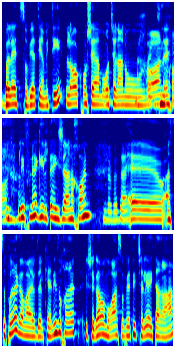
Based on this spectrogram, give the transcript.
בלט סובייטי אמיתי, לא כמו שהמורות שלנו... נכון, נכון. לפני גיל תשע, נכון? בוודאי. אז ספרי רגע מה ההבדל, כי אני זוכרת שגם המורה הסובייטית שלי הייתה רעה,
